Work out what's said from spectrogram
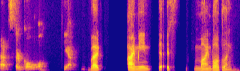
That's their goal. Yeah. But I mean, it's mind-boggling.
